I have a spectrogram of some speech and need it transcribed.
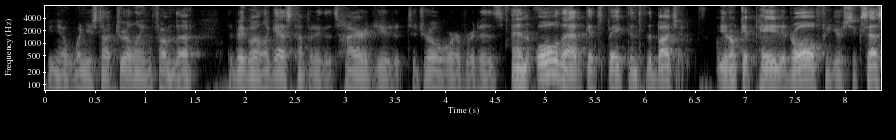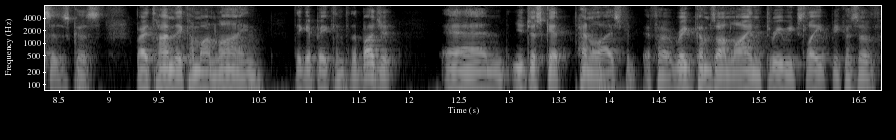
you know when you start drilling from the the big oil and gas company that's hired you to, to drill wherever it is. And all that gets baked into the budget. You don't get paid at all for your successes because by the time they come online, they get baked into the budget, and you just get penalized for if a rig comes online three weeks late because of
